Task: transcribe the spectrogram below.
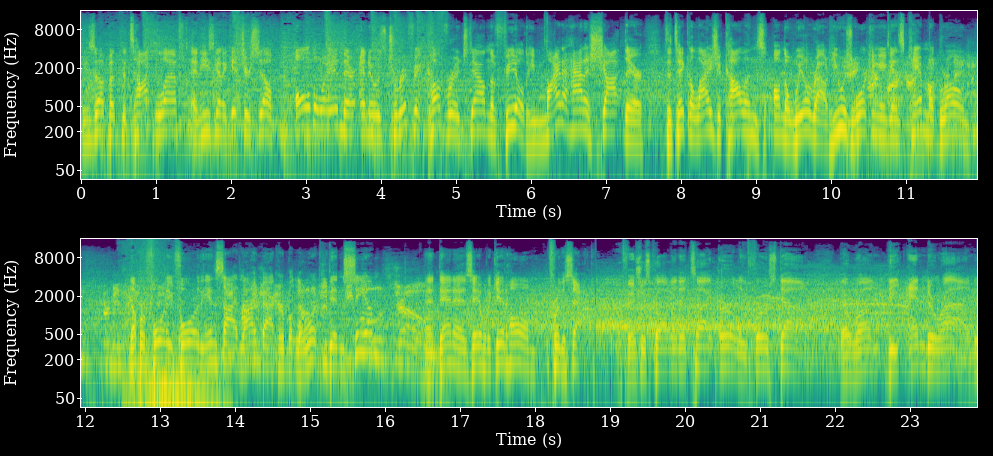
He's up at the top left, and he's going to get yourself all the way in there. And it was terrific coverage down the field. He might have had a shot there to take Elijah Collins on the wheel route. He was working against Cam McGrone, number 44, the inside linebacker, but Lewerke didn't see him, and Danna is able to get home for the sack. Officials calling it tight early, first down. They'll run the end around,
